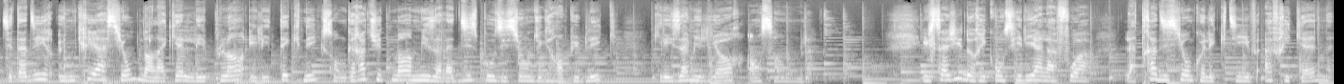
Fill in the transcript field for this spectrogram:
c'est-à-dire une création dans laquelle les plans et les techniques sont gratuitement mis à la disposition du grand public qui les améliore ensemble. Il s'agit de réconcilier à la fois la tradition collective africaine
